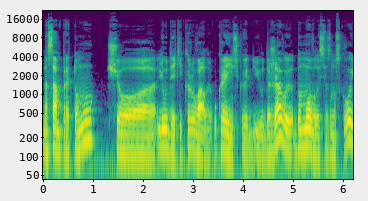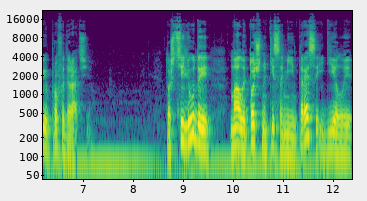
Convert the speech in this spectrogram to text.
насамперед тому, що люди, які керували українською державою, домовилися з Москвою про федерацію. Тож ці люди мали точно ті самі інтереси і діяли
